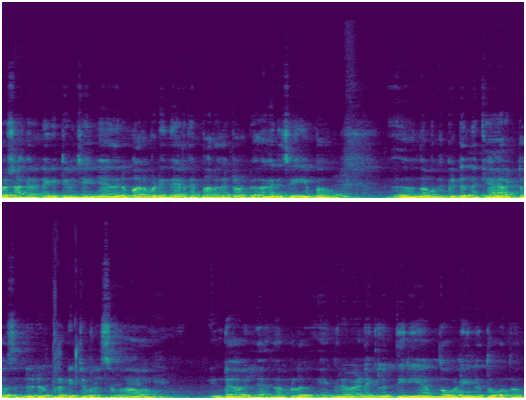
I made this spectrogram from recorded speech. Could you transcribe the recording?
പക്ഷെ അങ്ങനെ നെഗറ്റീവ് ചെയ്യും ഞാൻ അതിന് മറുപടി നേരത്തെ പറഞ്ഞിട്ടുണ്ട്. അങ്ങനെ ചെയ്യുമ്പോൾ നമുക്ക് കിട്ടുന്ന ക്യാരക്ടേഴ്സിന്റെ ഒരു പ്രഡിക്റ്റബിൾ സ്വഭാവം ഉണ്ടാവില്ല. നമ്മൾ എങ്ങനെ വേണമെങ്കിലും തിരിയാമെന്ന് ഓടിയെന്ന് തോന്നും.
